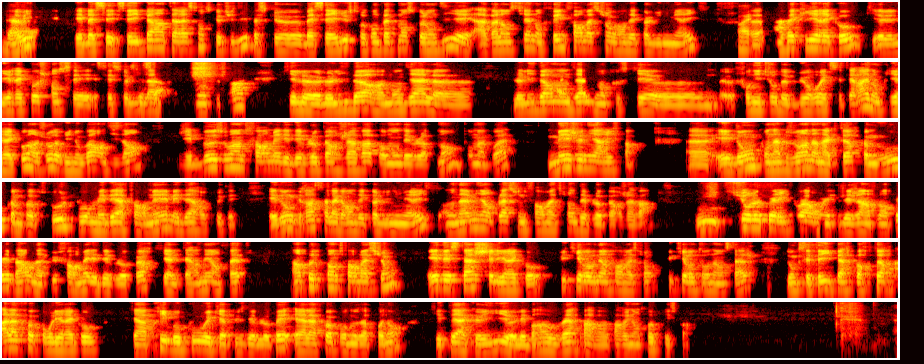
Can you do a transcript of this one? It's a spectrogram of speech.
Bah oui. Et ben c'est hyper intéressant ce que tu dis parce que bah, ça illustre complètement ce que l'on dit. Et à Valenciennes, on fait une formation grande école du numérique ouais. avec l'IRECO. L'IRECO, je pense, c'est celui-là dont tu parles, qui est le, le leader mondial le leader mondial dans tout ce qui est euh, fourniture de bureaux, etc. Et donc l'IRECO, un jour, est venu nous voir en disant, j'ai besoin de former des développeurs Java pour mon développement, pour ma boîte, mais je n'y arrive pas. Euh, et donc, on a besoin d'un acteur comme vous, comme Pop School, pour m'aider à former, m'aider à recruter. Et donc, grâce à la Grande École du Numérique, on a mis en place une formation développeur Java, où sur le territoire, on était déjà implanté, ben, on a pu former les développeurs qui alternaient en fait un peu de temps de formation et des stages chez l'IRECO, puis qui revenait en formation, puis qui retournait en stage. Donc c'était hyper porteur à la fois pour l'IRECO, qui a appris beaucoup et qui a pu se développer, et à la fois pour nos apprenants, qui étaient accueillis euh, les bras ouverts par, par une entreprise. Quoi.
